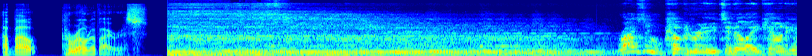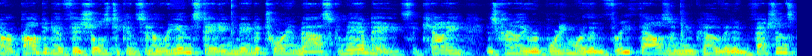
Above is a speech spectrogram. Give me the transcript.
about coronavirus. Rising COVID rates in LA County are prompting officials to consider reinstating mandatory mask mandates. The county is currently reporting more than 3,000 new COVID infections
